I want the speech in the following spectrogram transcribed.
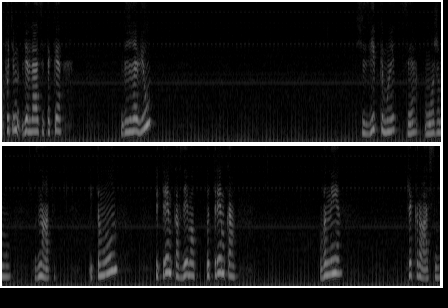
А потім з'являється таке дежавю, що звідки ми це можемо знати. І тому підтримка, взаємопідтримка, вони прекрасні.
